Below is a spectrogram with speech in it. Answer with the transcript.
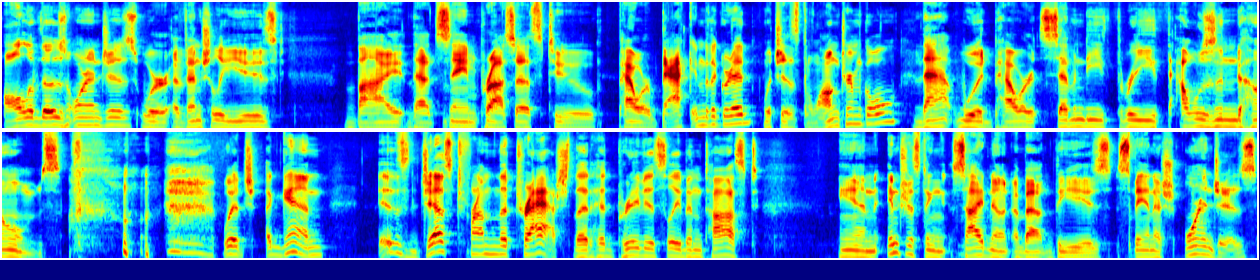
all of those oranges were eventually used by that same process to power back into the grid, which is the long term goal, that would power 73,000 homes. which, again, is just from the trash that had previously been tossed an interesting side note about these Spanish oranges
